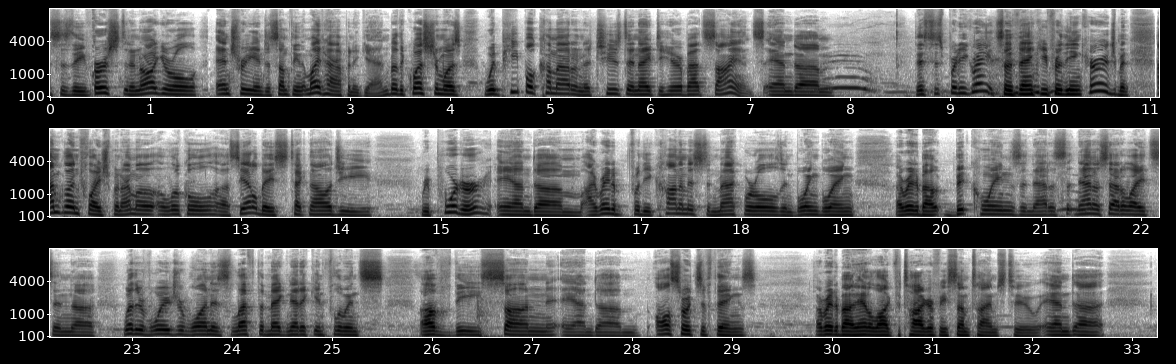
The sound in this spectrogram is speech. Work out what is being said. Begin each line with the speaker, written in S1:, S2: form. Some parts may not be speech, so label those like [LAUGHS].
S1: This is the first and inaugural entry into something that might happen again. But the question was would people come out on a Tuesday night to hear about science? And um, this is pretty great. So thank you for the [LAUGHS] encouragement. I'm Glenn Fleishman. I'm a, a local uh, Seattle based technology reporter, and um, I write for The Economist and Macworld and Boing Boing. I write about bitcoins and nanosatellites and uh, whether Voyager 1 has left the magnetic influence of the sun and um, all sorts of things. I write about analog photography sometimes too. And uh,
